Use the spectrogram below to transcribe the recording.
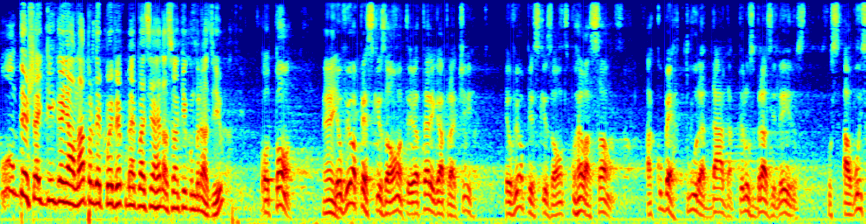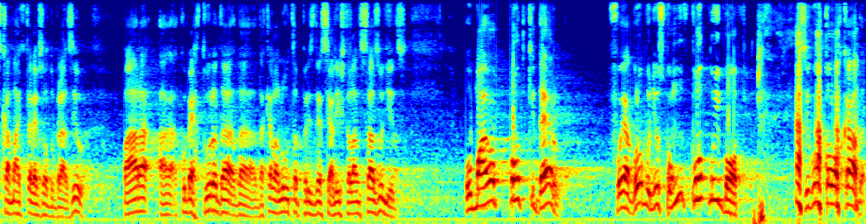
Vamos deixar quem ganhar lá para depois ver como é que vai ser a relação aqui com o Brasil. Ô Tom, Ei. eu vi uma pesquisa ontem, eu ia até ligar para ti. Eu vi uma pesquisa ontem com relação à cobertura dada pelos brasileiros, os, alguns canais de televisão do Brasil, para a cobertura da, da, daquela luta presidencialista lá nos Estados Unidos. O maior ponto que deram foi a Globo News com um ponto no Ibope. Segundo colocada,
